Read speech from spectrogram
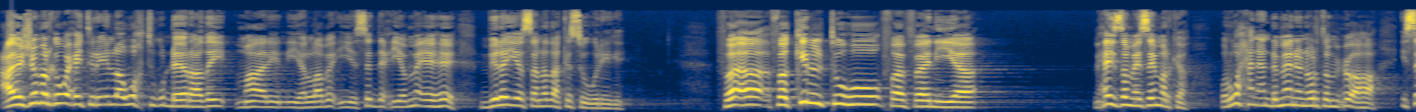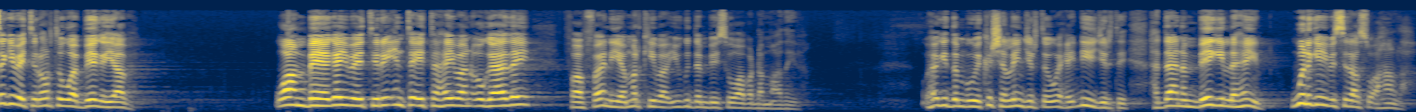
Caaisho marka waxay tiri ilaa wakhtigu dheeraaday maalin iyo laba iyo saddex iyo ma ahee bilo iyo sannadaa ka soo wareegay fakiltuhu fafaniya maxay samaysay marka? War waxaan aan dhammaanayn horta muxuu ahaa. Isagii bay tiri horta waa beegayaaba waan beegay bay tiri intay tahay baan ogaaday. Fafaniya markiiba iigu dambeyso waaba dhammaadayba waagii dambe way ka shallayn jirtay waxay dhihi jirtay haddaanan beegi lahayn weligayba sidaasuu ahaan lahaa.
